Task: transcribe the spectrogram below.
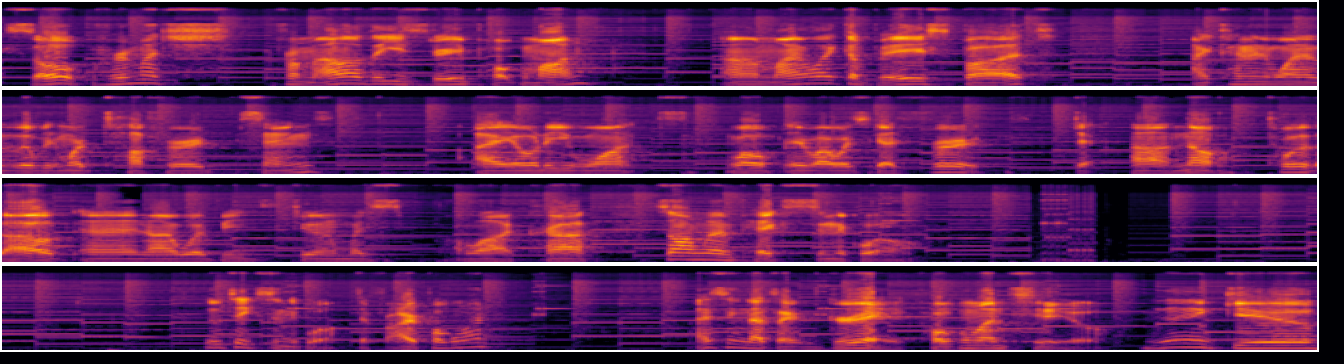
So, pretty much from all of these three Pokemon, um, I like a base, but I kind of want a little bit more tougher things. I only want, well, if I was to get first, uh, no, Totodile, and I would be dealing with a lot of crap. So I'm gonna pick Cyndaquil. Who takes Cyndaquil? The fire Pokemon? I think that's a great Pokemon too. Thank you.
